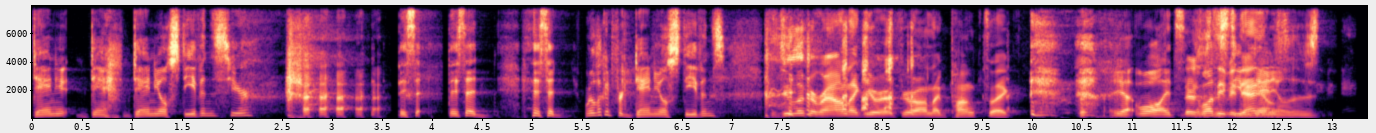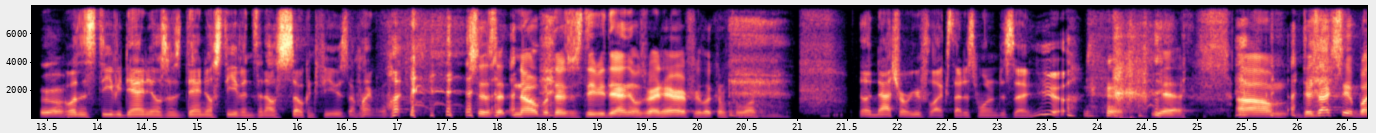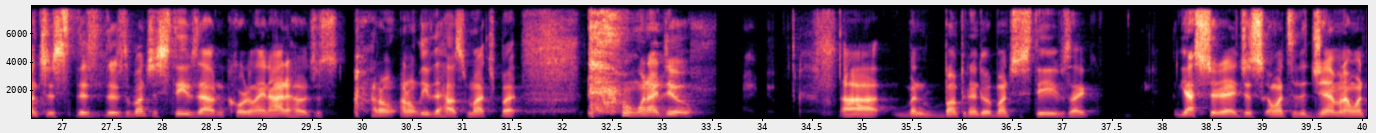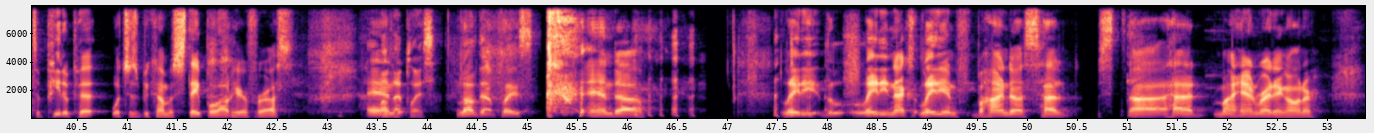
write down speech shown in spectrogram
Daniel Dan- Daniel Stevens here?" they said they said they said we're looking for Daniel Stevens. Did you look around like you were if you were on like punked like Yeah, well, it's There's it wasn't Stevie Stevie Daniels. Daniels. It was Ugh. it wasn't Stevie Daniels. It was Daniel Stevens, and I was so confused. I'm like, what? Should have said no, but there's a Stevie Daniels right here if you're looking for one. A natural reflex. I just wanted to say, yeah. Yeah. Um, there's actually a bunch of there's there's a bunch of Steves out in Coeur d'Alene, Idaho. Just I don't I don't leave the house much, but when I do, uh, been bumping into a bunch of Steves. Like yesterday, just I went to the gym and I went to Pita Pit, which has become a staple out here for us. And Love that place. Love that place. and uh, lady, the lady next, lady in behind us had uh, had my handwriting on her.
